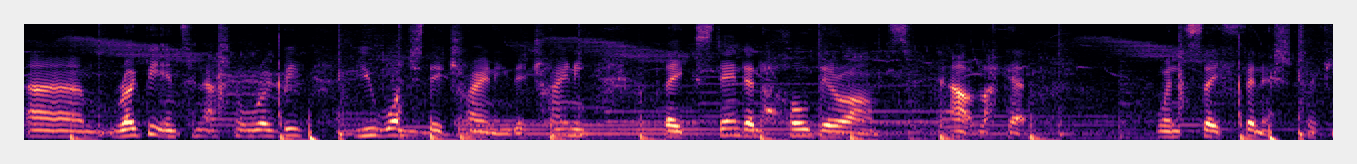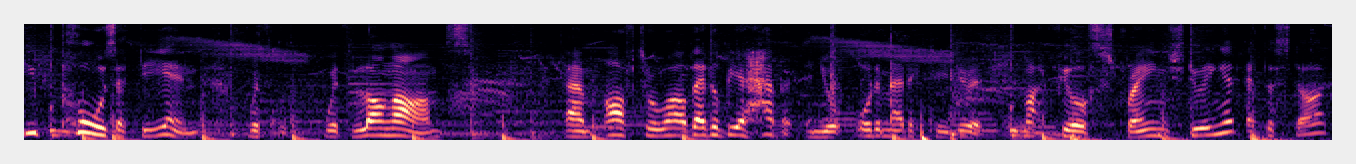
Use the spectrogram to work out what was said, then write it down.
um, rugby, international rugby, you watch their training. Their training, they extend and hold their arms out like that once they've finished. So if you pause at the end with, with long arms, um, after a while that'll be a habit and you'll automatically do it. It might feel strange doing it at the start,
